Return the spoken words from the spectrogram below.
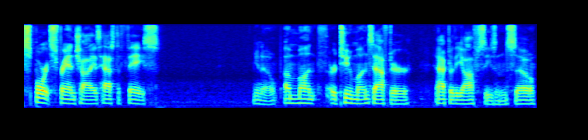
sports franchise has to face, you know, a month or two months after after the off season. So,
